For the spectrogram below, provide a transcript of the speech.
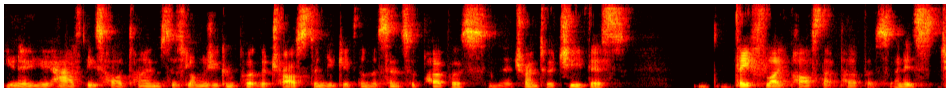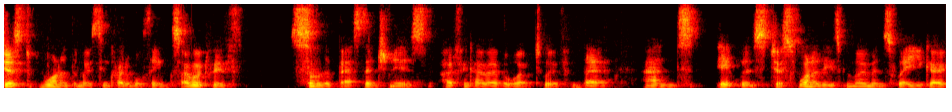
you know you have these hard times, as long as you can put the trust and you give them a sense of purpose, and they're trying to achieve this, they fly past that purpose. And it's just one of the most incredible things. I worked with some of the best engineers I think I've ever worked with there. And it was just one of these moments where you go,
